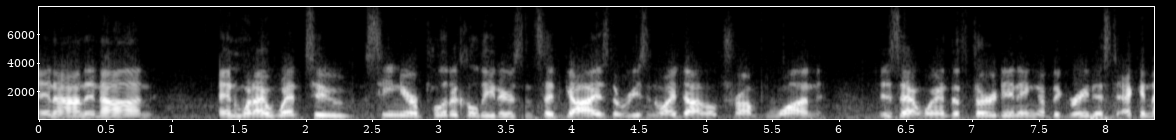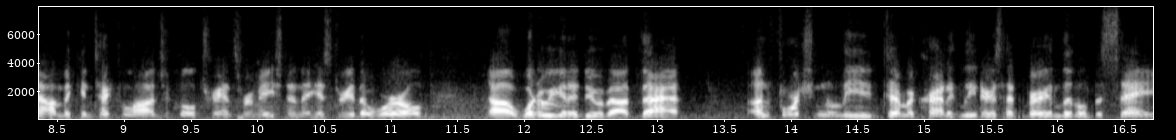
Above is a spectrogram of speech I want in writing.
and on and on. And when I went to senior political leaders and said, guys, the reason why Donald Trump won is that we're in the third inning of the greatest economic and technological transformation in the history of the world. Uh, what are we going to do about that? Unfortunately, Democratic leaders had very little to say.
